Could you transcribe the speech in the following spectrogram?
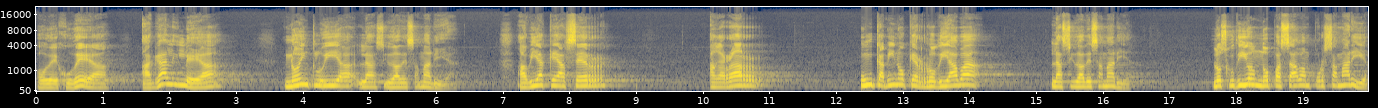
o de Judea a Galilea no incluía la ciudad de Samaria. Había que hacer agarrar un camino que rodeaba la ciudad de Samaria. Los judíos no pasaban por Samaria.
